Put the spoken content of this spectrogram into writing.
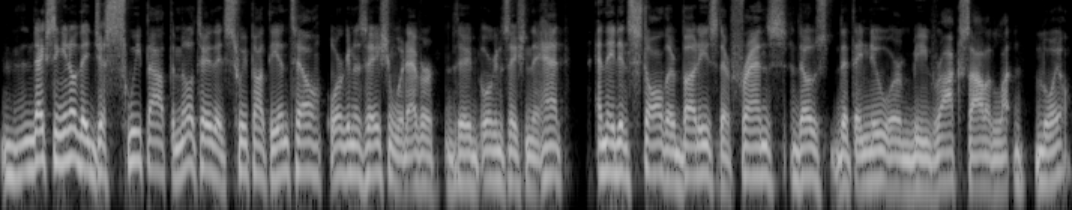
next thing you know, they'd just sweep out the military, they'd sweep out the intel organization, whatever the organization they had, and they'd install their buddies, their friends, those that they knew were be rock solid loyal.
